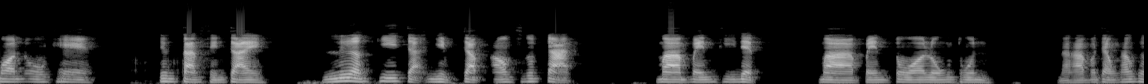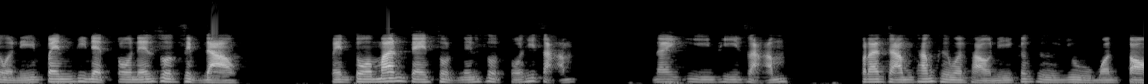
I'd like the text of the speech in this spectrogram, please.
บอลโอเค จึงตัดสินใจ เลือกที่จะหยิบจับเอาสตุตการ์ดมาเป็นทีเด็ด มาเป็นตัวลงทุนนะครับ ประจำค่ำคืนวันนี้เป็นทีเด็ดตัวเน้นสุดสิบดาว เป็นตัวมั่นใจสุดเน้นสุดตัวที่สามใน EP สาม ประจำค่ำคืนวันเสาร์นี้ก็คืออยู่บนต่อ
